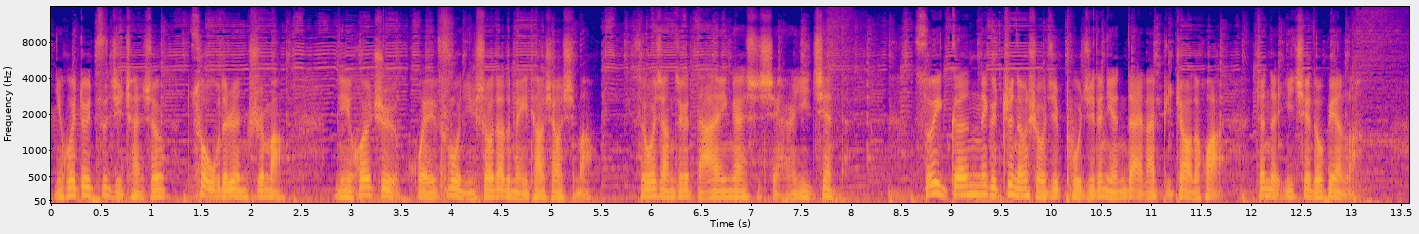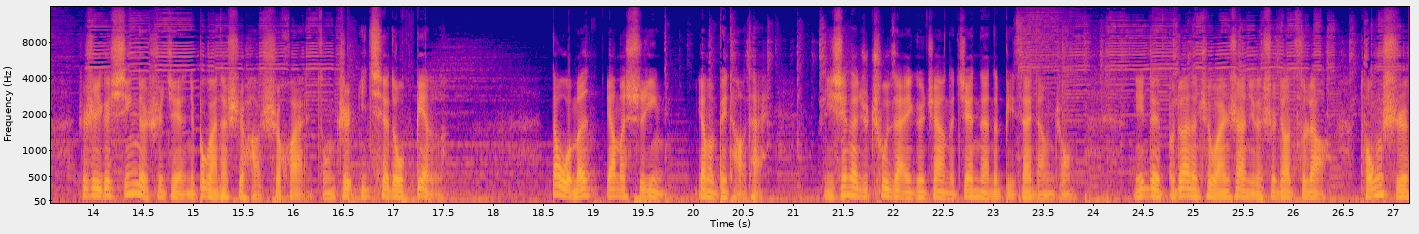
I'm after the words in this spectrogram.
你会对自己产生错误的认知吗？你会去回复你收到的每一条消息吗？所以我想，这个答案应该是显而易见的。所以跟那个智能手机普及的年代来比较的话，真的一切都变了。这是一个新的世界，你不管它是好是坏，总之一切都变了。那我们要么适应，要么被淘汰。你现在就处在一个这样的艰难的比赛当中，你得不断的去完善你的社交资料，同时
